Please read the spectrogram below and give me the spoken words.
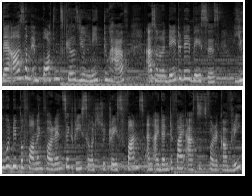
There are some important skills you'll need to have, as on a day to day basis, you would be performing forensic research to trace funds and identify assets for recovery,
